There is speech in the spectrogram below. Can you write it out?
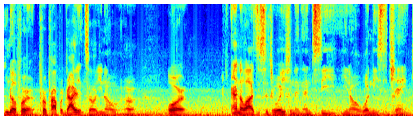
You know, for for proper guidance, or you know, or or analyze the situation and, and see you know what needs to change.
